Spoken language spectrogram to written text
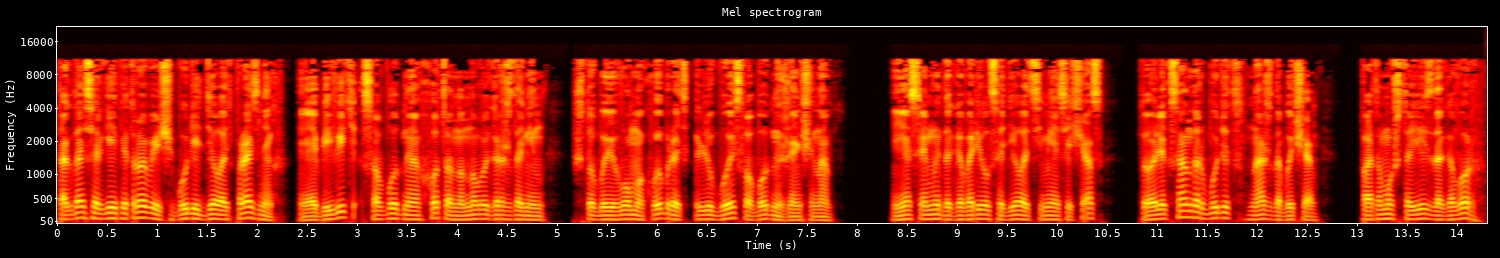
Тогда Сергей Петрович будет делать праздник и объявить свободную охоту на новый гражданин, чтобы его мог выбрать любой свободный женщина. Если мы договорился делать семья сейчас, то Александр будет наш добыча, Потому что есть договор,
